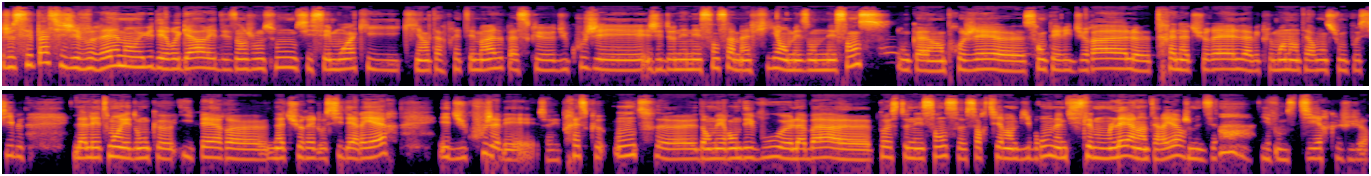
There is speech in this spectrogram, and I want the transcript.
je sais pas si j'ai vraiment eu des regards et des injonctions ou si c'est moi qui, qui interprétais mal parce que du coup j'ai donné naissance à ma fille en maison de naissance, donc à un projet euh, sans péridurale, euh, très naturel, avec le moins d'intervention possible. L'allaitement est donc euh, hyper naturel aussi derrière et du coup j'avais j'avais presque honte dans mes rendez-vous là-bas post naissance sortir un biberon même si c'est mon lait à l'intérieur, je me disais oh, ils vont se dire que je leur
